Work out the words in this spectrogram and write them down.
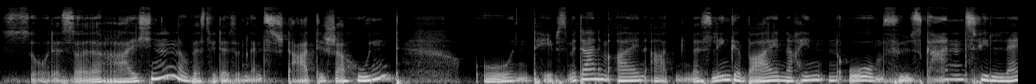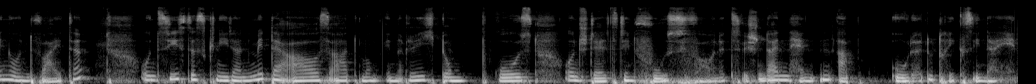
So, das soll reichen. Du wirst wieder so ein ganz statischer Hund und hebst mit deinem Einatmen das linke Bein nach hinten oben, fühlst ganz viel Länge und Weite und ziehst das Knie dann mit der Ausatmung in Richtung Brust und stellst den Fuß vorne zwischen deinen Händen ab oder du trägst ihn dahin.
